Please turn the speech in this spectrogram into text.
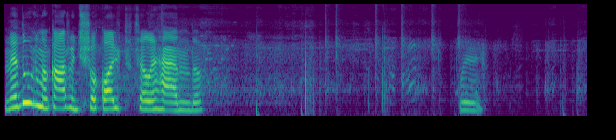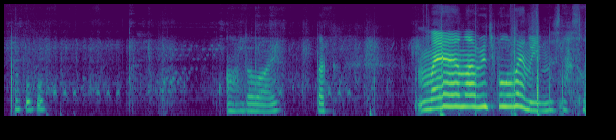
Не дурно кажуть, що Кольт це легенда. Ой. А, давай. Так. Ми навіть половину їм не знесли.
